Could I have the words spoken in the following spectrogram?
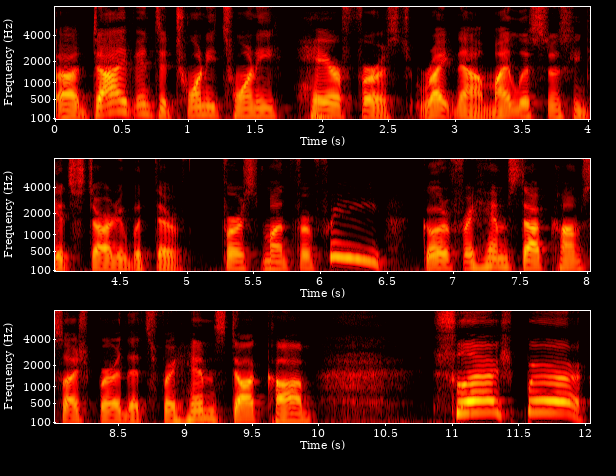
uh, dive into 2020 hair first right now. My listeners can get started with their first month for free. Go to forhims.com slash burr. That's forhims.com slash burr.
